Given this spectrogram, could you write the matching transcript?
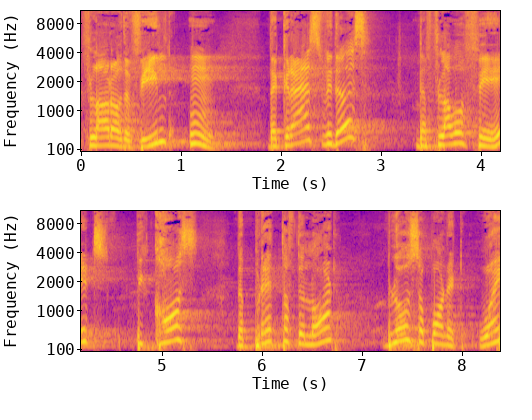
flower of the field. Hmm. The grass withers, the flower fades, because the breath of the Lord blows upon it. Why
